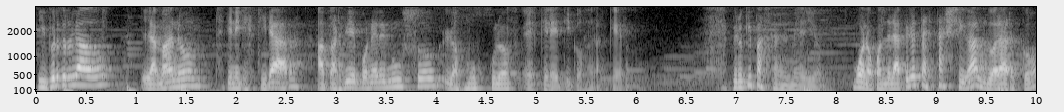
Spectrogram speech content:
Y por otro lado, la mano se tiene que estirar a partir de poner en uso los músculos esqueléticos del arquero. Pero ¿qué pasa en el medio? Bueno, cuando la pelota está llegando al arco,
